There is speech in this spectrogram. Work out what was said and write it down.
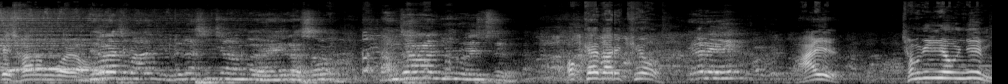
이렇게 사는 거예요. 미안하지만 내가 신청한 거 아니라서 남자라는 이유로 해주세요. 오케이 바리큐. 미안해. 아이 정민이 형님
